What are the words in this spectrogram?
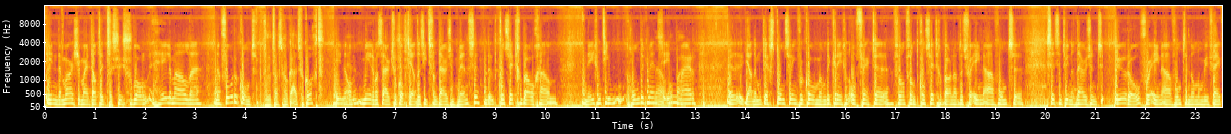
in de marge. Maar dat het Precies. gewoon helemaal uh, naar voren komt. Want het was er ook uitverkocht? In Almere was het uitverkocht. Ja, dat is iets van duizend mensen. Het concertgebouw gaan 1900 mensen nou, in. Maar uh, ja, daar moet echt sponsoring voor komen. Want ik kreeg een offerte van, van het concertgebouw. Nou, voor één avond uh, 26.000 euro voor één avond. En dan ongeveer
